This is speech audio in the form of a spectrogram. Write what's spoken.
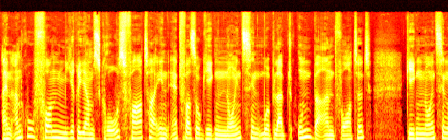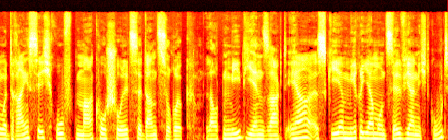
Ein Anruf von Miriams Großvater in etwa so gegen 19 Uhr bleibt unbeantwortet. Gegen 19.30 Uhr ruft Marco Schulze dann zurück. Laut Medien sagt er, es gehe Miriam und Silvia nicht gut.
